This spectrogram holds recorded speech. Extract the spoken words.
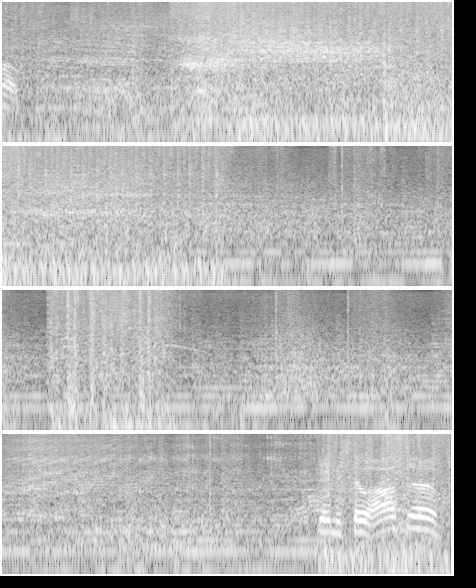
Whoa. Game is so awesome.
